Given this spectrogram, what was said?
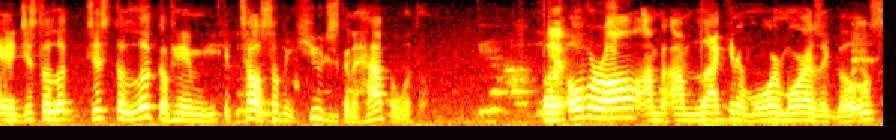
and just the look, just the look of him, you could tell something huge is going to happen with him. But Yep. overall, I'm I'm liking it more and more as it goes.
